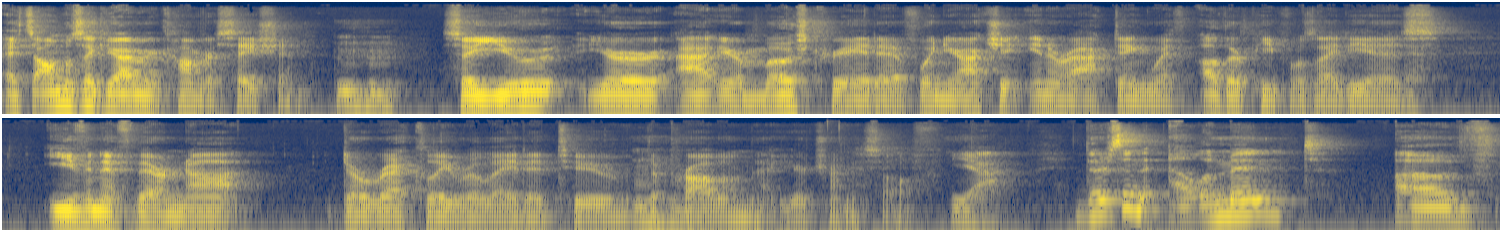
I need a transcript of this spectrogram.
it's almost like you're having a conversation. Mm-hmm. So you you're at your most creative when you're actually interacting with other people's ideas, yeah. even if they're not directly related to mm-hmm. the problem that you're trying to solve. Yeah. There's an element of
